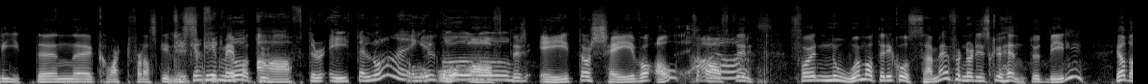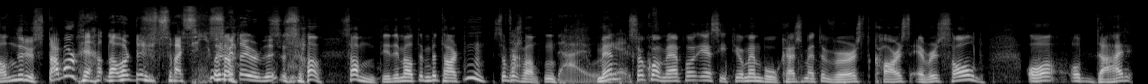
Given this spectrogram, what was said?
liten eh, kvart flaske whisky fikk med på noe. After Eight eller noe? Engelsk, Og, og after eight og shave og alt Ja, ja. For noe måtte de kose seg med, for når de skulle hente ut bilen, ja da den rusta bort! Ja, da var. Så- så- samtidig med at den betalte den, så forsvant den. Men så kommer jeg på Jeg sitter jo med en bok her som heter 'Worst Cars Ever Sold'. Og, og der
